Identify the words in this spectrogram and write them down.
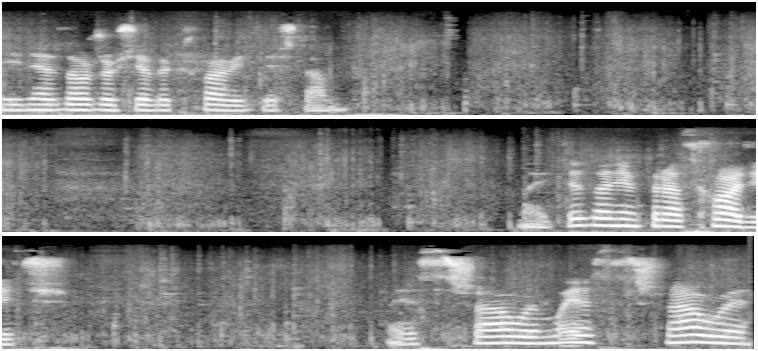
I nie zdążył się wykrwawić gdzieś tam. No i ty za nim teraz chodzić. Moje strzały, moje strzały.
